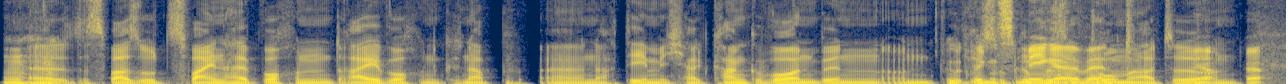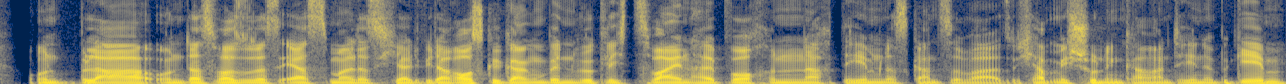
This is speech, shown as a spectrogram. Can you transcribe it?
Mhm. Äh, das war so zweieinhalb Wochen, drei Wochen knapp, äh, nachdem ich halt krank geworden bin und Übrigens mega Event. hatte Ja, und, ja. und bla. Und das war so das erste Mal, dass ich halt wieder rausgegangen bin, wirklich zweieinhalb Wochen nachdem das Ganze war. Also ich habe mich schon in Quarantäne begeben.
